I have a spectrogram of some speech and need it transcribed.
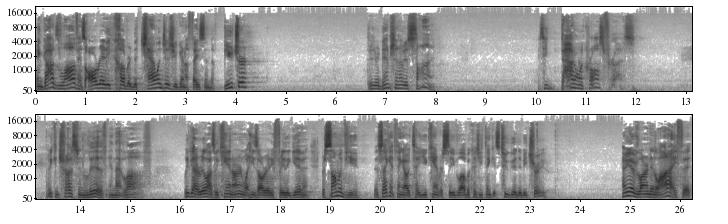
and God's love has already covered the challenges you're going to face in the future through the redemption of His Son. As He died on a cross for us. We can trust and live in that love. We've got to realize we can't earn what He's already freely given. For some of you, the second thing I would tell you, you can't receive love because you think it's too good to be true. How many of you have learned in life that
